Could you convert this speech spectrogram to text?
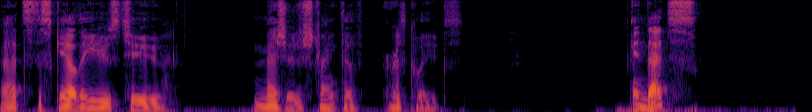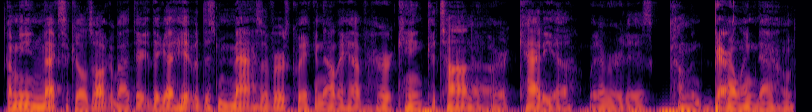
That's the scale they use to measure the strength of earthquakes. And that's, I mean, Mexico, talk about it. They, they got hit with this massive earthquake, and now they have Hurricane Katana or Katia, whatever it is, coming barreling down.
